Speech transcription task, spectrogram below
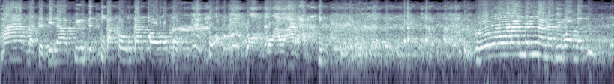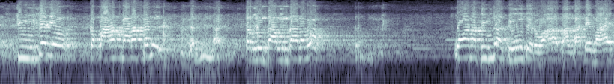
mat, mat jadi nabi, bukti tongkat-tongkat tau. Lawaran. Lo lawaran tenan Nabi Muhammad itu. Diusir yo keparat-parat kan, terlunta-lunta apa? Wah Nabi Musa diusir, wah pangkatnya main.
